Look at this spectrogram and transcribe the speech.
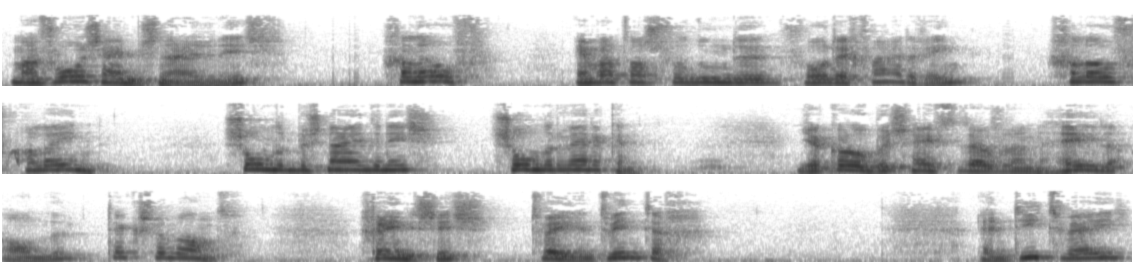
Maar voor zijn besnijdenis, geloof. En wat was voldoende voor rechtvaardiging? Geloof alleen. Zonder besnijdenis, zonder werken. Jacobus heeft het over een hele ander tekstverband. Genesis 22. En die twee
